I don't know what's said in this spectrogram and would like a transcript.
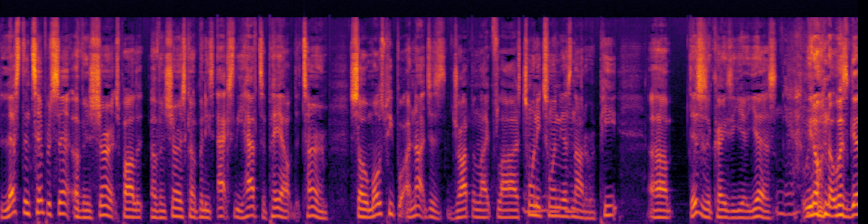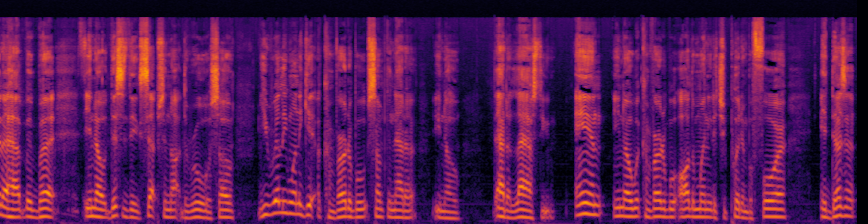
Less than 10% of insurance poli- of insurance companies actually have to pay out the term. So most people are not just dropping like flies. 2020 is not a repeat. Um, this is a crazy year, yes. Yeah. We don't know what's gonna happen, but you know, this is the exception, not the rule. So you really want to get a convertible, something that'll, you know, that'll last you. And, you know, with convertible, all the money that you put in before, it doesn't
